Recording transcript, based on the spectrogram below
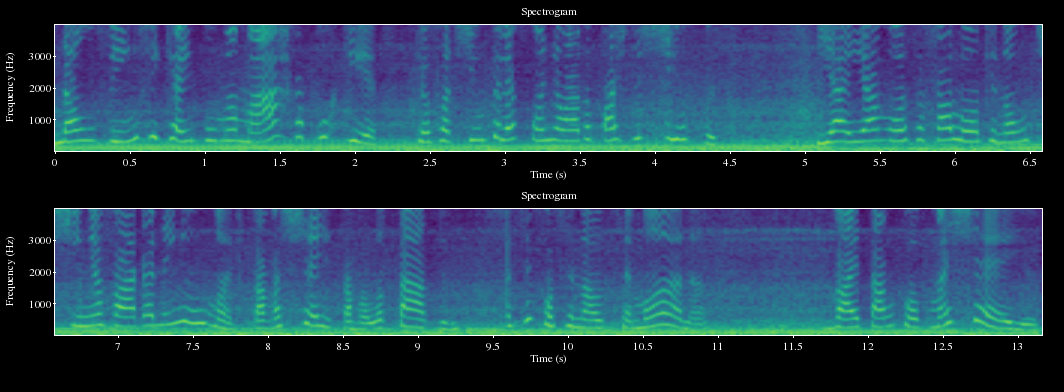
Não vim, fiquei por uma marca, por quê? Porque eu só tinha um telefone lá do Pasto dos. E aí a moça falou que não tinha vaga nenhuma, que estava cheio, estava lotado. Se for final de semana, vai estar um pouco mais cheio.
